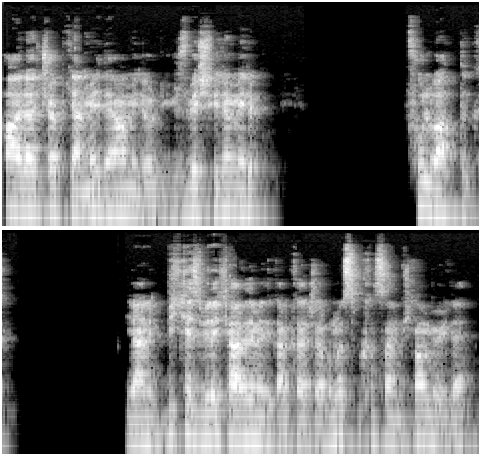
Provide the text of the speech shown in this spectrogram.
Hala çöp gelmeye devam ediyordu. 105 birim verip full battık. Yani bir kez bile kar edemedik arkadaşlar. Bu nasıl bir kasaymış lan böyle?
